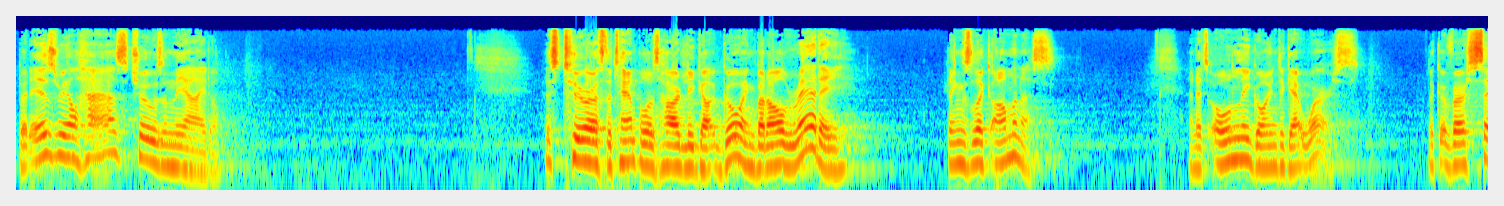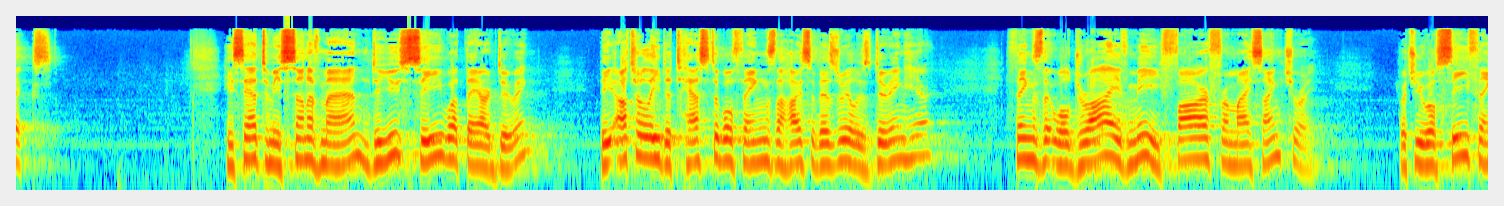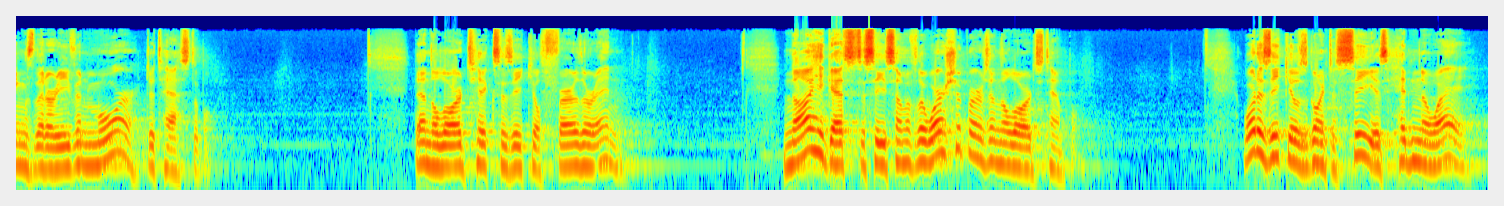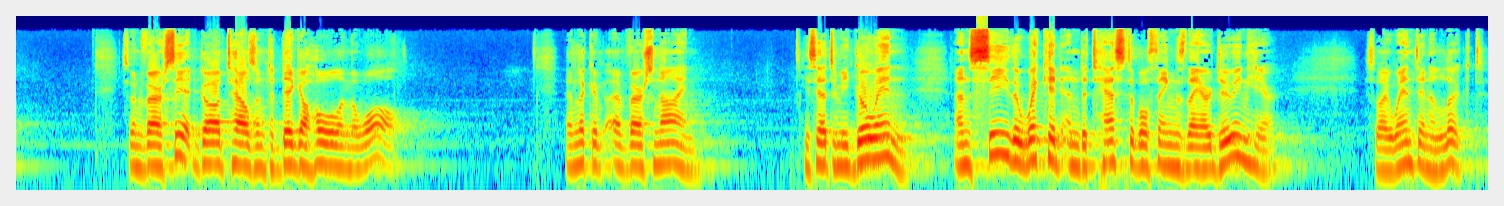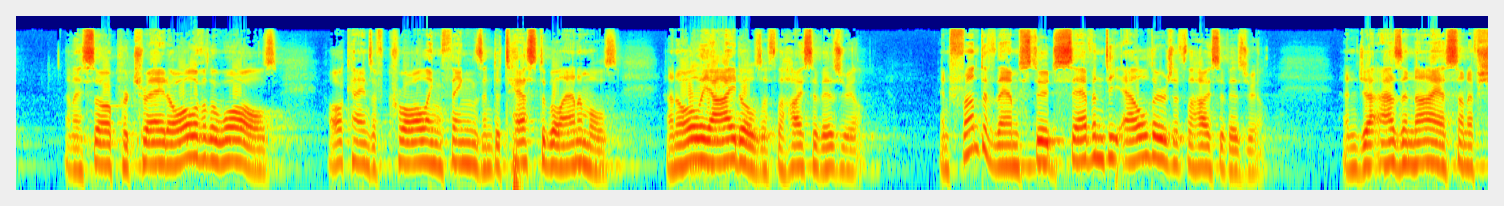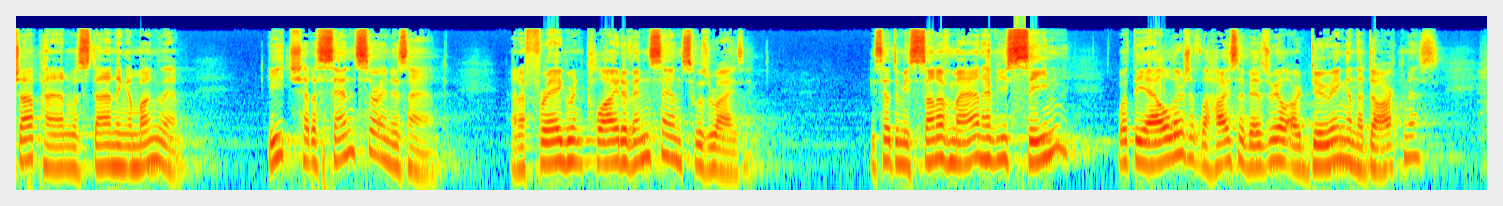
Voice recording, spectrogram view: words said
But Israel has chosen the idol. This tour of the temple has hardly got going, but already things look ominous. And it's only going to get worse. Look at verse 6. He said to me, Son of man, do you see what they are doing? The utterly detestable things the house of Israel is doing here? Things that will drive me far from my sanctuary. but you will see things that are even more detestable. Then the Lord takes Ezekiel further in. Now he gets to see some of the worshippers in the Lord's temple. What Ezekiel is going to see is hidden away. So in verse 8, God tells him to dig a hole in the wall. Then look at, verse 9. He said to me, Go in and see the wicked and detestable things they are doing here. So I went in and looked, and I saw portrayed all over the walls all kinds of crawling things and detestable animals, and all the idols of the house of Israel. In front of them stood seventy elders of the house of Israel and Jaazaniah, son of Shaphan, was standing among them. Each had a censer in his hand, and a fragrant cloud of incense was rising. He said to me, Son of man, have you seen what the elders of the house of Israel are doing in the darkness,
